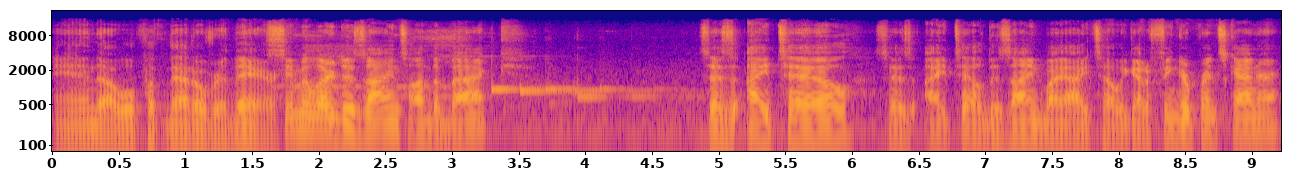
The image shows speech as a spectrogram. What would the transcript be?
And uh, we'll put that over there. Similar designs on the back. It says ITEL, says ITEL designed by ITEL. We got a fingerprint scanner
